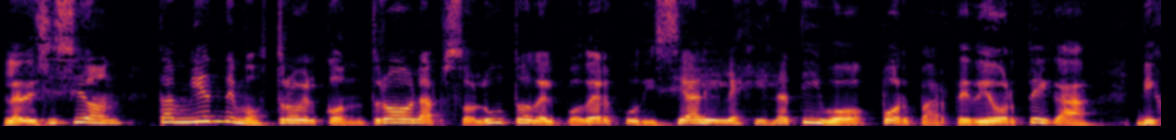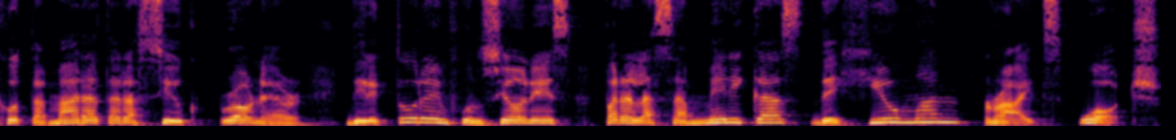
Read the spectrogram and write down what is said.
La decisión también demostró el control absoluto del poder judicial y legislativo por parte de Ortega, dijo Tamara Tarasiuk Bronner, directora en funciones para las Américas de Human Rights Watch.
